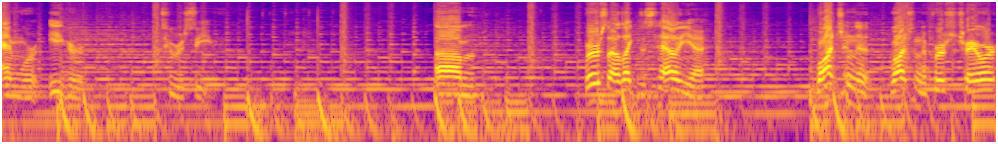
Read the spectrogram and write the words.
and were eager to receive. Um, first, I'd like to tell you, watching the watching the first trailer,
